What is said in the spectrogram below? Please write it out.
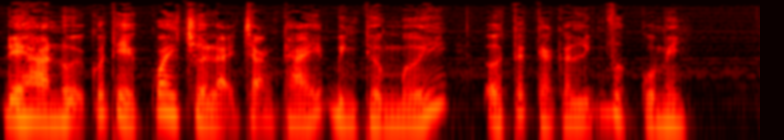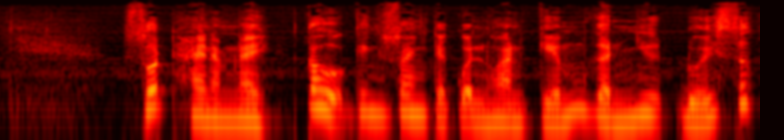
để Hà Nội có thể quay trở lại trạng thái bình thường mới ở tất cả các lĩnh vực của mình. Suốt 2 năm nay, các hộ kinh doanh tại quận Hoàn Kiếm gần như đuối sức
